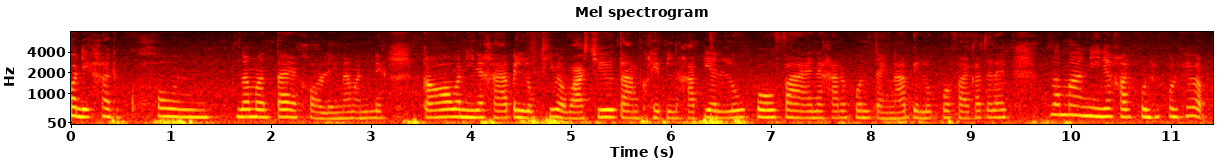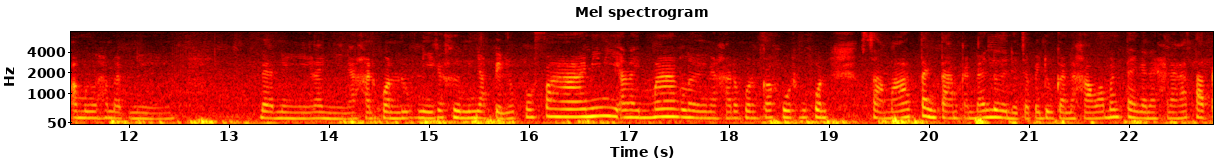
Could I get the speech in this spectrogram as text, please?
สวัสดีค่ะทุกคนน้ำมันแต่ขอเล็งน้ำมันนิดนึงก็วันนี้นะคะเป็นลุคที่แบบว่าชื่อตามคลิปนะคะ เปลี่ยนลุคโปรไฟล์นะคะทุกคนแต่งหน้าเปลี่ยนลุคโปรไฟล์ก็จะได้ประมาณนี้นะคะคุณให้คุณให้แบบเอามือทำแบบนี้ แบบนี้อะไรอย่างนี้นะคะทุกคนลุคนี้ก็คือมินอยากเปลี่ยนลุคโปรไฟล์ไม่มีอะไรมากเลยนะคะทุกคนก็คือทุกคนสามารถแต่งตามกันได้เลยเดี๋ยวจะไปดูกันนะคะ ว่ามันแต่งกันยังไงนะคะตัดไป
